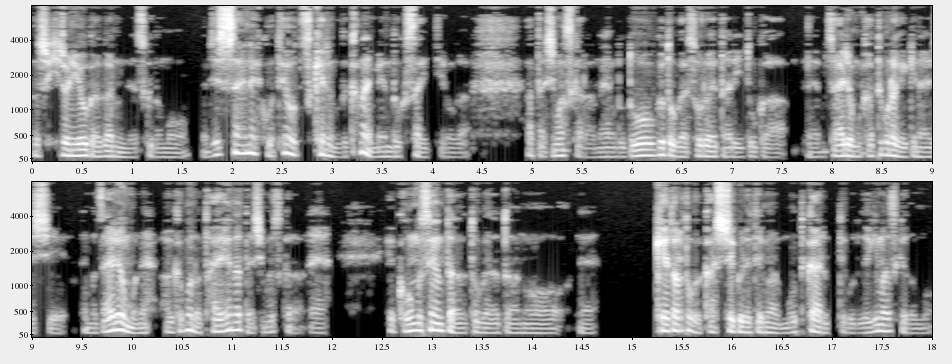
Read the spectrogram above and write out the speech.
私非常によくわかるんですけども、実際ね、こう手をつけるのでかなりめんどくさいっていうのがあったりしますからね、道具とか揃えたりとか、ね、材料も買ってこなきゃいけないし、でも材料もね、運ぶの大変だったりしますからね。ホームセンターとかだと、あの、ね、軽トラとか貸してくれて、まあ、持って帰るってことできますけども、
